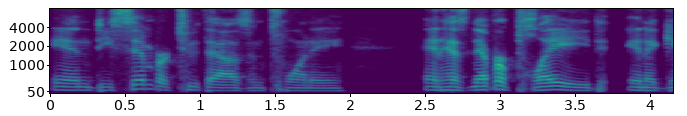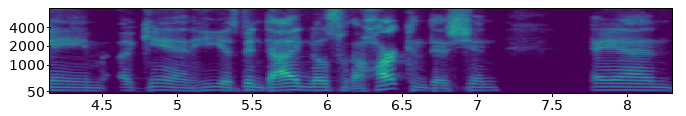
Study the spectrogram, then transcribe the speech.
in December 2020 and has never played in a game again. He has been diagnosed with a heart condition, and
